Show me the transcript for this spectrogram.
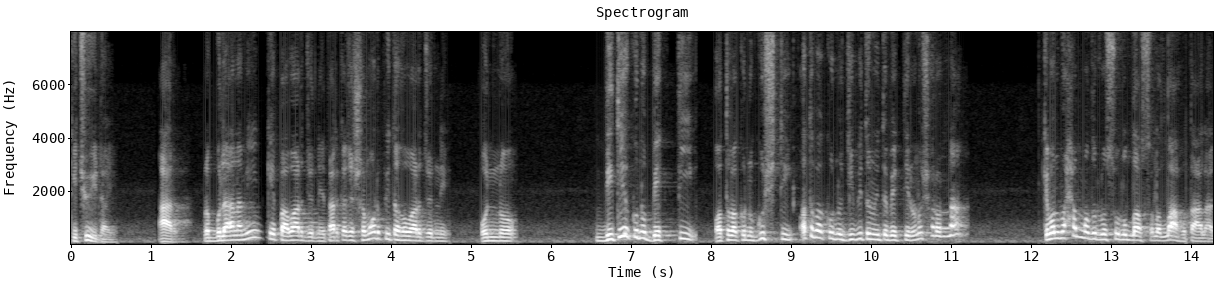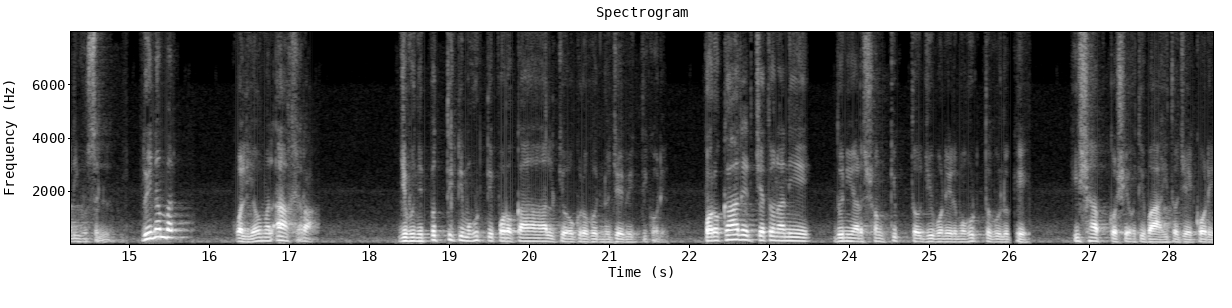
কিছুই নয় আর রব্বুল আলমীকে পাওয়ার জন্য, তার কাছে সমর্পিত হওয়ার জন্য অন্য দ্বিতীয় কোনো ব্যক্তি অথবা কোনো গোষ্ঠী অথবা কোনো জীবিত মৃত ব্যক্তির অনুসরণ না। কেবল মোহাম্মদুর রসুল্লাহ সাল্লাহ তাল আলী হোসাল্লাম দুই নম্বর ওয়ালিয়াউমাল আখেরা। জীবনের প্রত্যেকটি মুহূর্তে পরকালকে অগ্রগণ্য যে ব্যক্তি করে। পরকালের চেতনা নিয়ে দুনিয়ার সংক্ষিপ্ত জীবনের মুহূর্তগুলোকে হিসাব কষে অতিবাহিত যে করে।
